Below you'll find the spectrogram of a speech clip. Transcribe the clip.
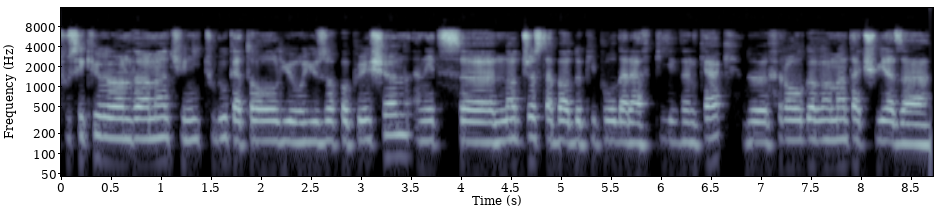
to secure your environment, you need to look at all your user population. And it's uh, not just about the people that have PIV and CAC. The federal government actually has a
